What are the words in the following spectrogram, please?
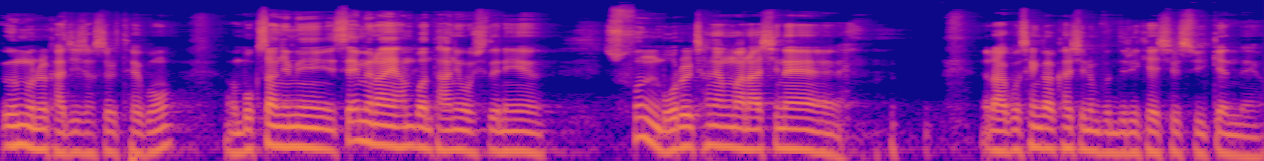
의문을 가지셨을 테고 어, 목사님이 세미나에 한번 다녀오시더니 순 모를 찬양만 하시네 라고 생각하시는 분들이 계실 수 있겠네요.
